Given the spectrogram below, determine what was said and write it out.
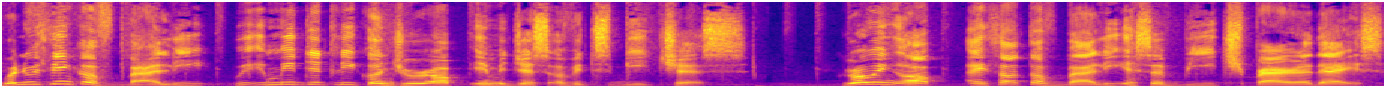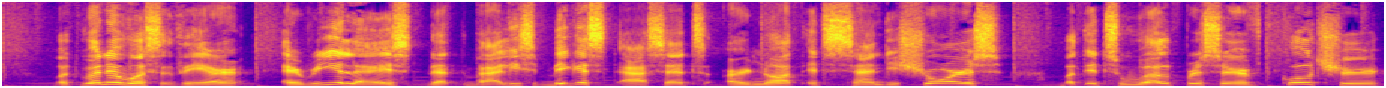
When we think of Bali, we immediately conjure up images of its beaches. Growing up, I thought of Bali as a beach paradise. But when I was there, I realized that Bali's biggest assets are not its sandy shores, but its well-preserved culture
